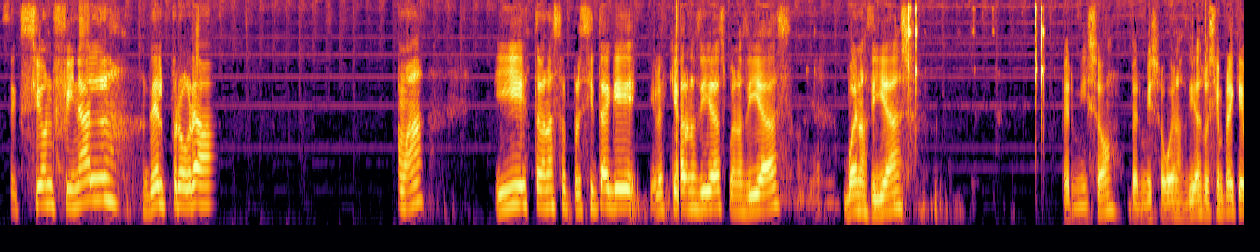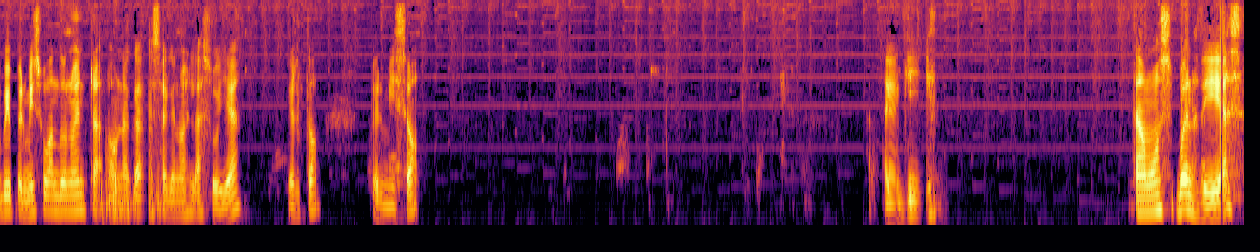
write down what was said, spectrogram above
sección final del programa. Y esta es una sorpresita que, les quiero. Buenos días, buenos días, buenos días. Permiso, permiso, buenos días. Pero siempre hay que pedir permiso cuando uno entra a una casa que no es la suya, ¿cierto? Permiso. Aquí Estamos, buenos días.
